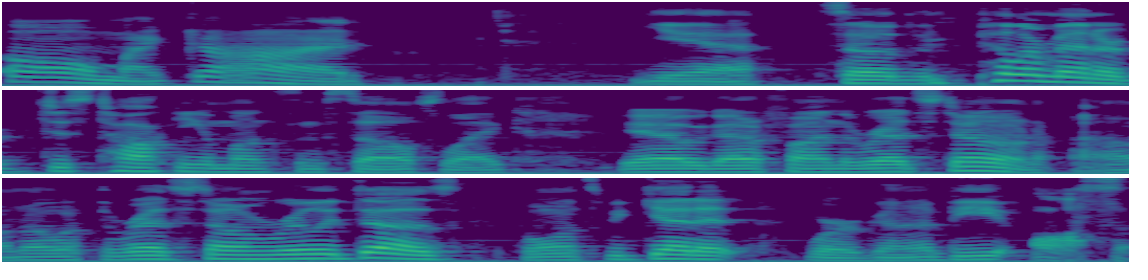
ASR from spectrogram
Oh my god. Yeah. So the Pillar Men are just talking amongst themselves, like, "Yeah, we gotta find the Red Stone. I don't know what the Red Stone really does, but once we get it, we're gonna be awesome."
